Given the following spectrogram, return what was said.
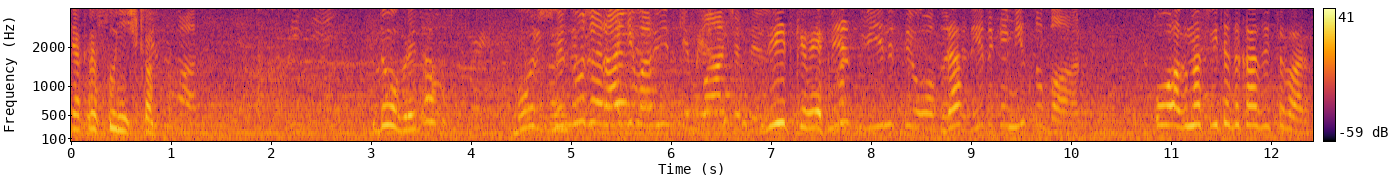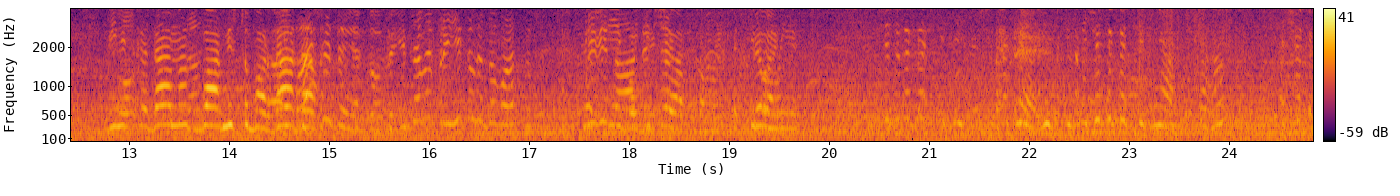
Я красунечка. Добрий, так? Боже. Ми дуже раді вас бачити. Звідки ви? Ми з Вінницької області, Да? є таке місто Бар. О, а у нас Віта заказує товар. Вінницька, да, у нас бар, місто бар, да, да. Бачите, як добре. І це ми приїхали до вас тут Спасибо, привітатися. дівчатка мої, спасибо Давай. мої. Що ти така стіснительна? Що таке? Ти що така стісняшечка, га? А що ти?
